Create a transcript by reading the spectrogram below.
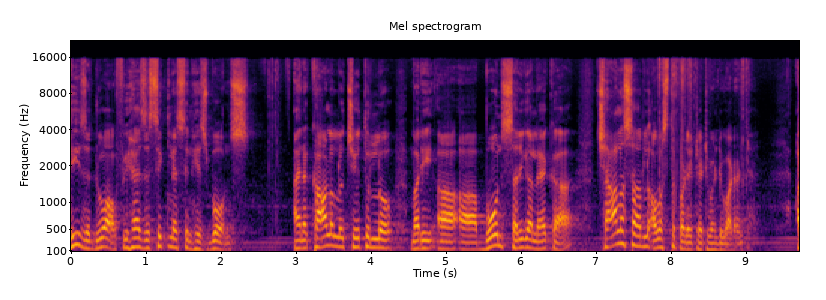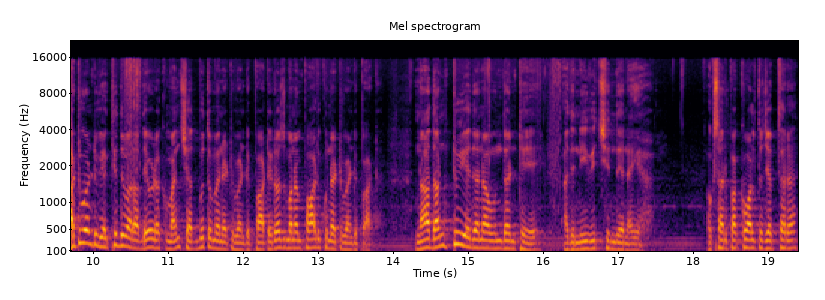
he's a dwarf he has a sickness in his bones ఆయన కాళ్ళలో చేతుల్లో మరి ఆ బోన్స్ సరిగా లేక చాలాసార్లు అవస్థ పడేటటువంటి వాడంట. అటువంటి వ్యక్తి ద్వారా దేవుడు ఒక మంచి అద్భుతమైనటువంటి పాట. ఈరోజు మనం పాడుకున్నటువంటి పాట నాదంటూ ఏదైనా ఉందంటే అది నీవిచ్చిందేనయ్యా. ఒకసారి పక్క వాళ్ళతో చెప్తారా?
